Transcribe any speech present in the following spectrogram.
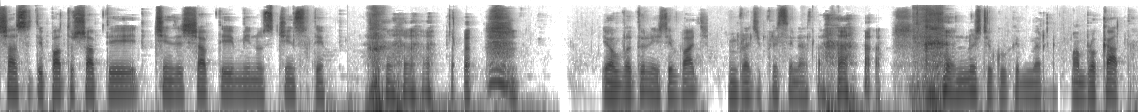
647, 57, minus 500. Eu am bătut niște vaci. Îmi place presiunea asta. nu știu cu cât merg. M-am blocat.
